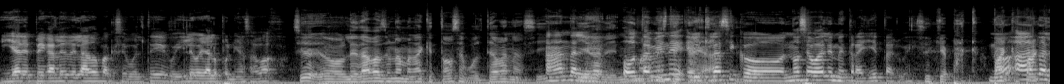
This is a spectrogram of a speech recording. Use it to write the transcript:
y ya de pegarle de lado para que se voltee, güey, y luego ya lo ponías abajo. sí, o le dabas de una manera que todos se volteaban así. Ándale, era de, no o mames, también el cagaste. clásico, no se vale metralleta, güey. Sí, que pac, No, pac, ándale,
